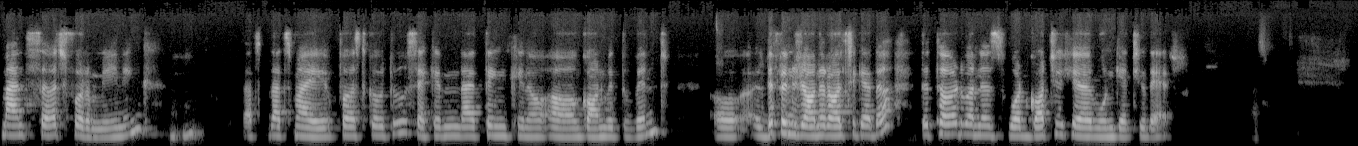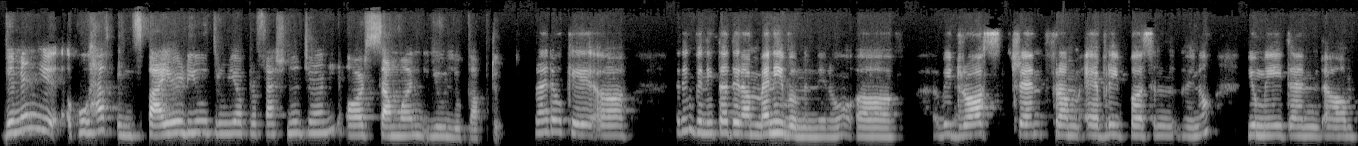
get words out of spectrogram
Man's Search for a Meaning. Mm-hmm. That's that's my first go-to. Second, I think you know, uh, Gone with the Wind, uh, a different genre altogether. The third one is What Got You Here Won't Get You There. Women who have inspired you through your professional journey, or someone you look up to. Right. Okay. Uh, I think Vinita, there are many women. You know, uh, we draw strength from every person. You know, you meet, and um,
